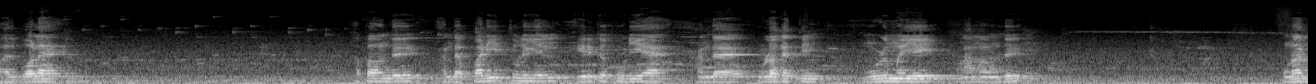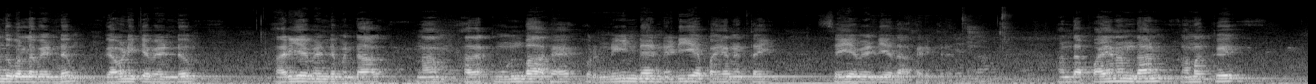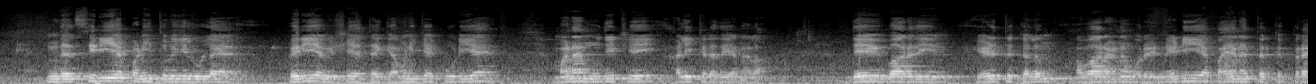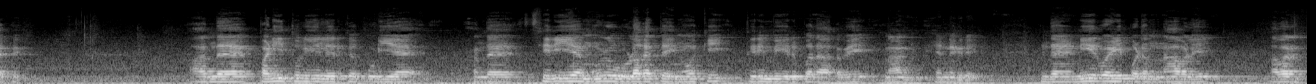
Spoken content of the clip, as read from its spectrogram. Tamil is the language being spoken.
அதுபோல் அப்போ வந்து அந்த பனித்துளியில் இருக்கக்கூடிய அந்த உலகத்தின் முழுமையை நாம் வந்து உணர்ந்து கொள்ள வேண்டும் கவனிக்க வேண்டும் அறிய வேண்டும் என்றால் நாம் அதற்கு முன்பாக ஒரு நீண்ட நெடிய பயணத்தை செய்ய வேண்டியதாக இருக்கிறது. அந்த பயணம்தான் நமக்கு இந்த சிறிய பனித்துளியில் உள்ள பெரிய விஷயத்தை கவனிக்கக்கூடிய மன முதிர்ச்சியை அளிக்கிறது எனலாம். தேவி பாரதியின் எழுத்துக்களும் அவ்வாறான ஒரு நெடிய பயணத்திற்கு பிறகு அந்த பனித்துளியில் இருக்கக்கூடிய அந்த சிறிய முழு உலகத்தை நோக்கி திரும்பி இருப்பதாகவே நான் எண்ணுகிறேன். இந்த நீர்வழிப்படும் நாவலில் அவர்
